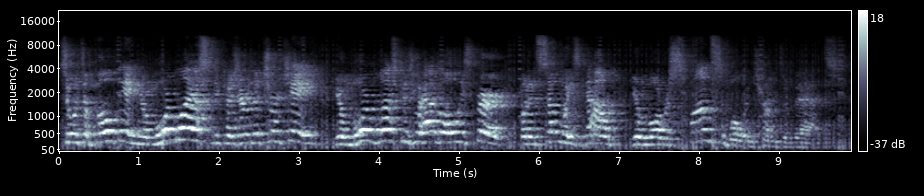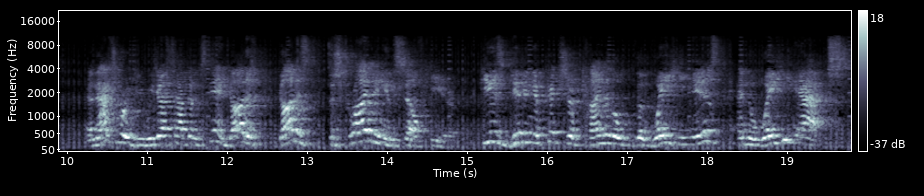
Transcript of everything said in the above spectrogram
So it's a both and. You're more blessed because you're in the church age. You're more blessed because you have the Holy Spirit. But in some ways now, you're more responsible in terms of that. And that's where we just have to understand. God is, God is describing himself here. He is giving a picture of kind of the, the way he is and the way he acts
